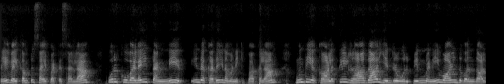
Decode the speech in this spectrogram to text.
வெல்கம் டு சாய் சல்லா ஒரு குவளை தண்ணீர். இந்த கதையை நம்ம இன்னைக்கு பார்க்கலாம். முந்தைய காலத்தில் ராதா என்ற ஒரு பெண்மணி வாழ்ந்து வந்தாள்.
